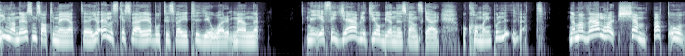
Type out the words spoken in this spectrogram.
invandrare som sa till mig att eh, jag älskar Sverige, jag har bott i Sverige i tio år men ni är för jävligt jobbiga ni svenskar att komma in på livet. När man väl har kämpat och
